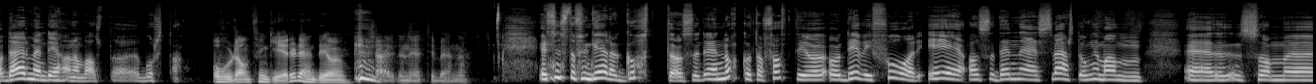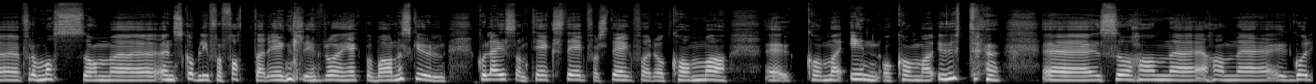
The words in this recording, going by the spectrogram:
av der, men det har han valgt bort. da. Og hvordan fungerer det, det å skjære det ned til benet? Jeg syns det fungerer godt. altså. Det er nok å ta fatt i. Og, det vi får, er altså denne svært unge mannen eh, som, eh, fra Moss som eh, ønsker å bli forfatter, egentlig, fra han gikk på barneskolen. Hvordan han tar steg for steg for å komme, eh, komme inn og komme ut. Eh, så han, eh, han, går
